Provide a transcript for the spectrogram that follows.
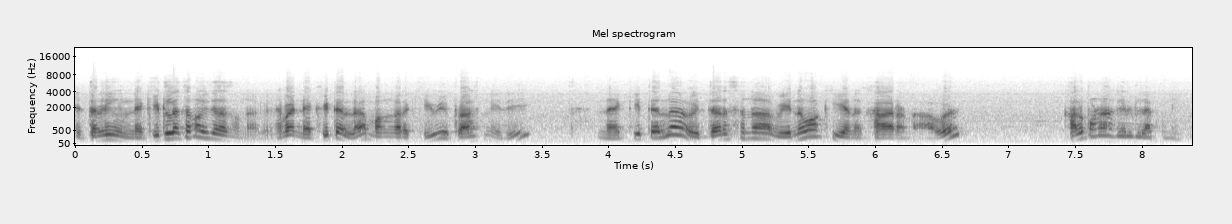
එතනින් නැකිටලා තමයි විදර්ශනා කරන්නේ. හැබැයි නැකිටලා මම අර කිව්වේ ප්‍රශ්නේදී නැකිටලා විදර්ශනා වෙනවා කියන කාරණාව කල්පනා කරලක් නෙවෙයි.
